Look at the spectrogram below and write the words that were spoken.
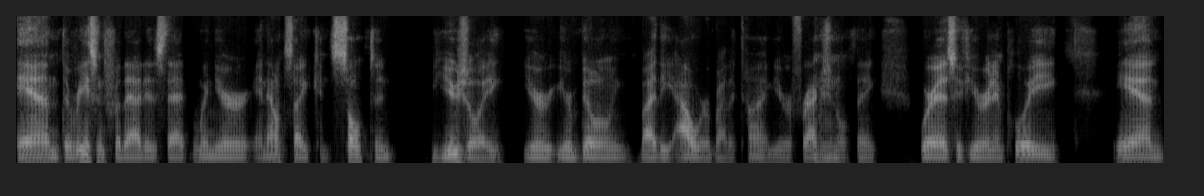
And the reason for that is that when you're an outside consultant, usually you're you're billing by the hour by the time you're a mm-hmm. fractional mm-hmm. thing whereas if you're an employee and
